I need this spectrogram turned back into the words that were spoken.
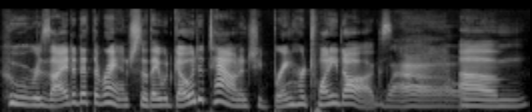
who resided at the ranch. So they would go into town and she'd bring her 20 dogs Wow. um,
